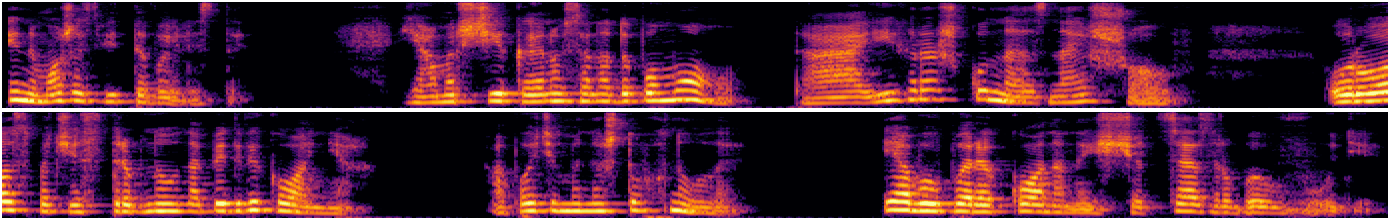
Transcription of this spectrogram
і не може звідти вилізти. Я мерщій кинувся на допомогу, та іграшку не знайшов. У розпачі стрибнув на підвіконня, а потім мене штовхнули. Я був переконаний, що це зробив Вуді.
